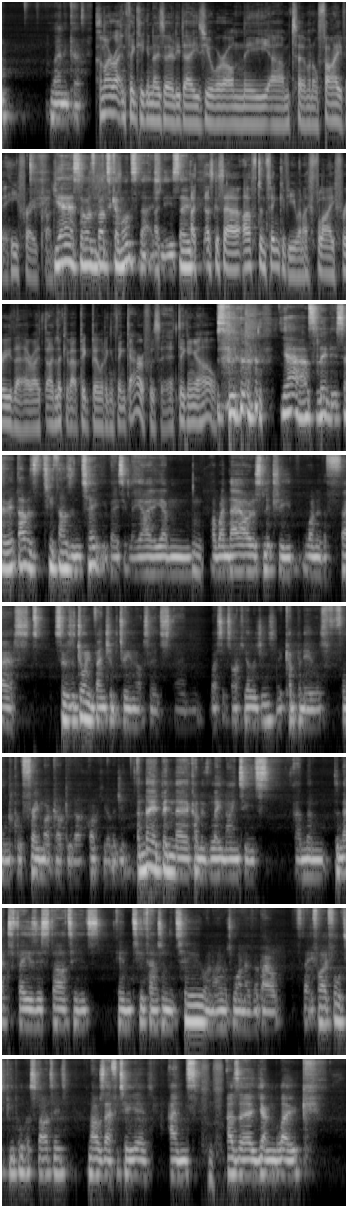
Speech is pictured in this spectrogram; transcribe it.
learning curve. Am I right in thinking in those early days you were on the um, Terminal 5 at Heathrow project? Yeah, so I was about to come on to that actually. So I, I was going to say, I often think of you when I fly through there. I, I, look at that big building and think Gareth was here digging a hole. yeah, absolutely. So it, that was 2002, basically. I, um, mm. I went there. I was literally one of the first. So it was a joint venture between Oxford and Wessex Archaeology. The company was formed called Framework Archaeology. And they had been there kind of late 90s. And then the next phases started in 2002, and I was one of about 35, 40 people that started. And I was there for two years. And as a young bloke,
